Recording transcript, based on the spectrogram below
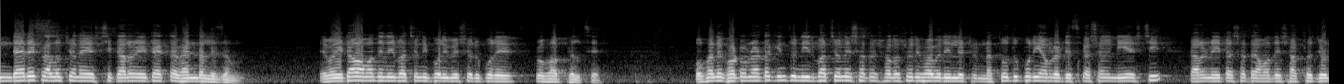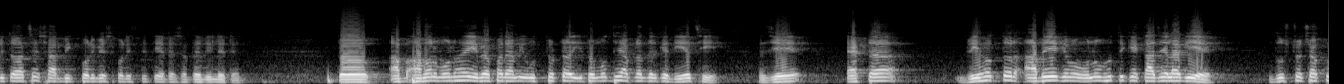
ইনডাইরেক্ট আলোচনায় এসেছি, কারণ এটা একটা ভ্যান্ডালিজম এবং এটাও আমাদের নির্বাচনী পরিবেশের উপরে প্রভাব ফেলছে। ওখানে ঘটনাটা কিন্তু নির্বাচনের সাথে সরাসরিভাবে রিলেটেড না। তদুপরি আমরা ডিসকাশনে নিয়ে এসেছি, কারণ এটার সাথে আমাদের স্বার্থ জড়িত আছে, সার্বিক পরিবেশ পরিস্থিতি এটার সাথে রিলেটেড তো আমার মনে হয় এই ব্যাপারে আমি উত্তরটা ইতোমধ্যে আপনাদেরকে দিয়েছি, যে একটা বৃহত্তর আবেগ এবং অনুভূতিকে কাজে লাগিয়ে দুষ্টচক্র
